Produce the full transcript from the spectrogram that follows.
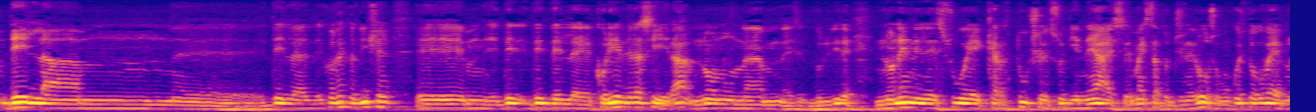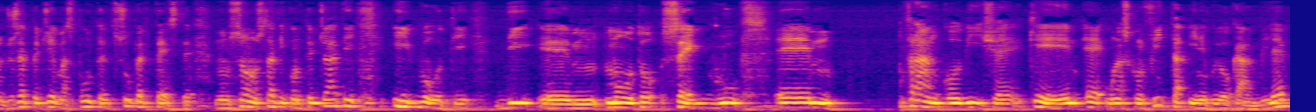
della del, del, dice, eh, de, de, del Corriere della Sera, non, un, eh, dire, non, è nelle sue cartucce, nel suo DNA essere mai stato generoso con questo governo, Giuseppe Gemma spunta il super test, non sono stati conteggiati i voti di ehm, Moto Seggu. Ehm, Franco dice che è una sconfitta inequivocabile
